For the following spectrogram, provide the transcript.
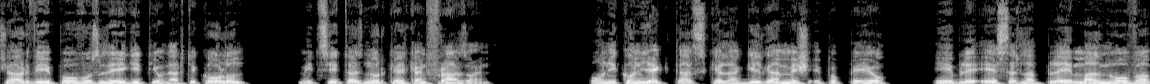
Char vi povos legi un articolon, mi citas nur quelcaen frasoin. Oni conjectas che la Gilgamesh-epopeo eble estas la plej malnova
